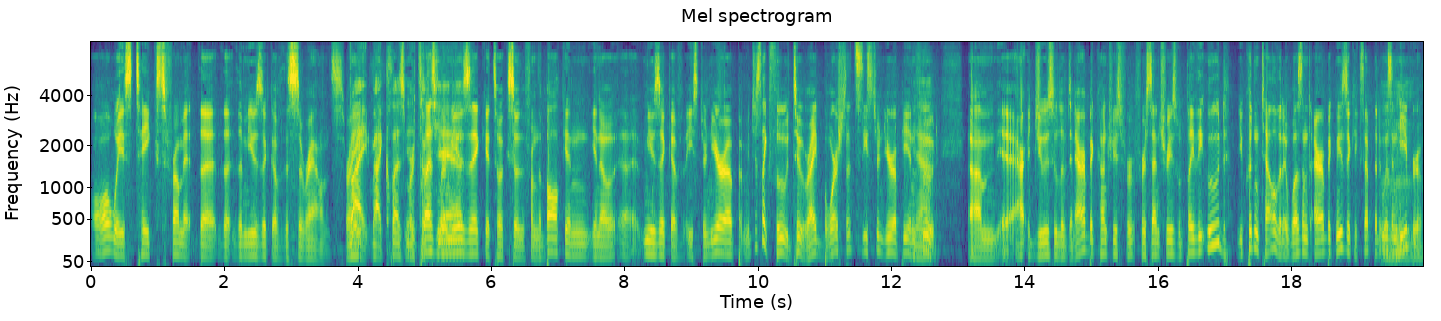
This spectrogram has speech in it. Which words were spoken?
always takes from it the the, the music of the surrounds, right? right, right. Klezmer Yeah, took klezmer jazz. music. It took so from the Balkan, you know, uh, music of Eastern Europe. I mean, just like food too, right? Borscht, that's Eastern European Yeah. food. Um, uh, Jews who lived in Arabic countries for, for centuries would play the oud. You couldn't tell that it wasn't Arabic music, except that it was in Hebrew.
